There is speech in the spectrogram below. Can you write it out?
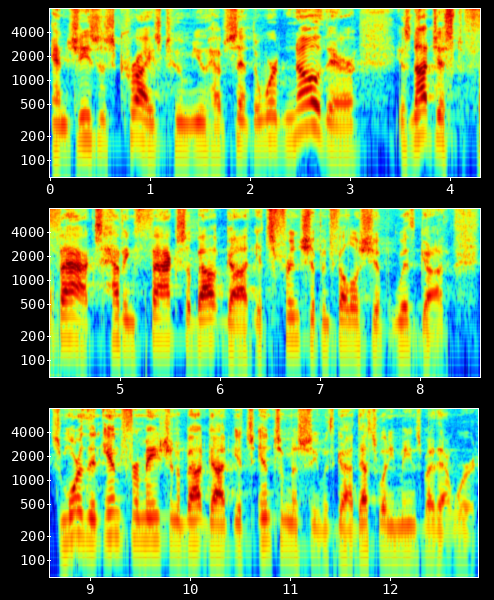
and Jesus Christ, whom you have sent. The word know there is not just facts, having facts about God, it's friendship and fellowship with God. It's more than information about God, it's intimacy with God. That's what he means by that word.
